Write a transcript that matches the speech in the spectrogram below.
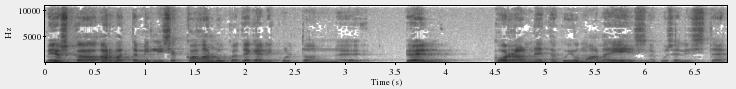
me ei oska arvata, millise kaaluga tegelikult on eh, ühel korral need nagu jumala ees nagu selliste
